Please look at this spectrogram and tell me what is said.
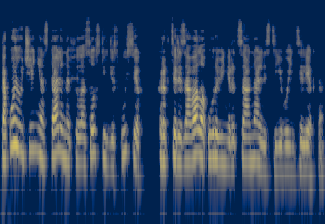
Такое учение Сталина в философских дискуссиях характеризовало уровень рациональности его интеллекта.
